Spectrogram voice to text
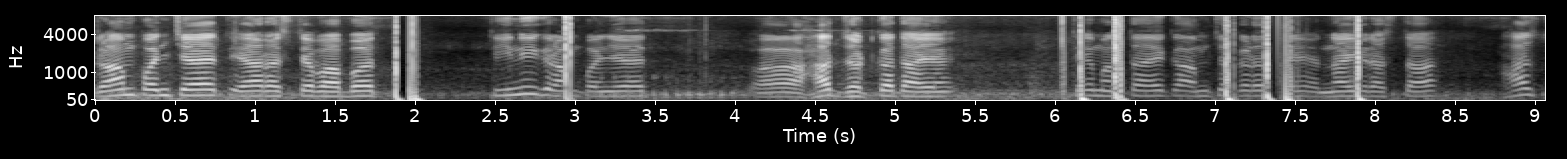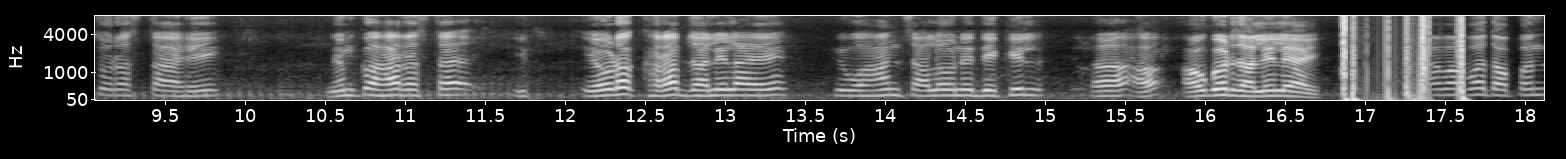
ग्रामपंचायत या रस्त्याबाबत तिन्ही ग्रामपंचायत हात झटकत आहे. ते म्हणत आहे का आमच्याकडं नाही रस्ता. हाच तो रस्ता आहे. नेमकं हा रस्ता इत एवढा खराब झालेला आहे की वाहन चालवणे देखील अवघड झालेले आहे. त्याबाबत आपण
